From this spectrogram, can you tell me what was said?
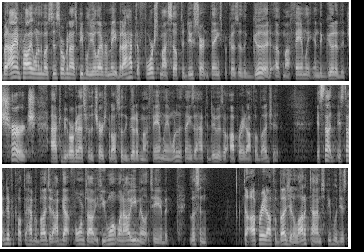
but I am probably one of the most disorganized people you'll ever meet. But I have to force myself to do certain things because of the good of my family and the good of the church. I have to be organized for the church, but also the good of my family. And one of the things I have to do is operate off a budget. It's not, it's not difficult to have a budget. I've got forms. I'll, if you want one, I'll email it to you. But listen, to operate off a budget, a lot of times people just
